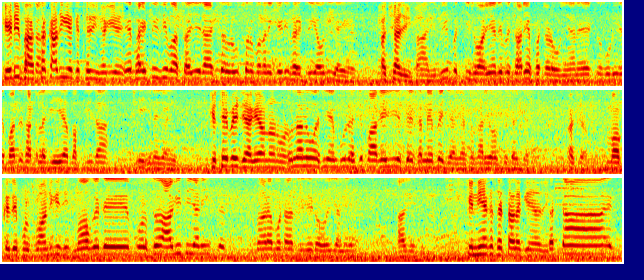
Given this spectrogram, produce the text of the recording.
ਕਿਹੜੀ ਬੱਸ ਕਾਦੀ ਹੈ ਕਿੱਥੇ ਦੀ ਹੈਗੀ ਹੈ? ਇਹ ਫੈਕਟਰੀ ਦੀ ਬੱਸ ਆ ਜੀ ਰੈਕਸਨ ਲੂਸਨ ਪਤਾ ਨਹੀਂ ਕਿਹੜੀ ਫੈਕਟਰੀ ਆ ਉਹਦੀ ਆ ਇਹ। ਅੱਛਾ ਜੀ। ਹਾਂ ਜੀ 20 25 ਸਵਾਰੀਆਂ ਦੇ ਵਿੱਚ ਸਾਰੀਆਂ ਫੱਟੜ ਹੋ ਗਈਆਂ ਨੇ ਇੱਕ ਕੁੜੀ ਦੇ ਵੱਧ ਸੱਟ ਲੱਗੀ ਆ ਬਾਕੀ ਤਾਂ ਠੀਕ ਨੇ ਜਾਣੀ। ਕਿੱਥੇ ਭੇਜਿਆ ਗਿਆ ਉਹਨਾਂ ਨੂੰ ਹੁਣ? ਉਹਨਾਂ ਨੂੰ ਅਸੀਂ ਐਂਬੂਲੈਂਸ 'ਚ ਪਾ ਕੇ ਜੀ ਇੱਥੇ ਖੰਨੇ ਭੇਜਿਆ ਗਿਆ ਸਰਕਾਰੀ ਹਸਪੀਟਲ 'ਚ। ਅੱਛਾ ਮੌਕੇ ਤੇ ਪੁਲਿਸ ਪਹੁੰਚ ਗਈ ਸੀ? ਮੌਕੇ ਤੇ ਪੁਲਿਸ ਆ ਗਈ ਤੀ ਜਾਣੀ ਤੇ ਮਾੜਾ ਮੋਟਾ ਡਿਲੀਟ ਹੋ ਹੀ ਜਾਂਦੀ ਹੈ ਆ ਗਈ ਤੀ। ਕਿੰਨੀਆਂ ਕੁ ਸੱਟਾਂ ਲੱਗੀਆਂ ਸੀ? ਸੱਟਾਂ ਇੱਕ-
